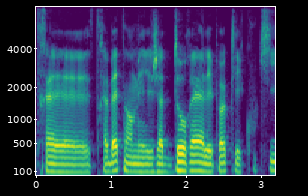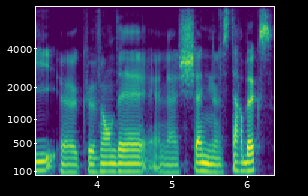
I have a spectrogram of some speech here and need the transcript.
très, très bête, hein, mais j'adorais à l'époque les cookies euh, que vendait la chaîne Starbucks.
